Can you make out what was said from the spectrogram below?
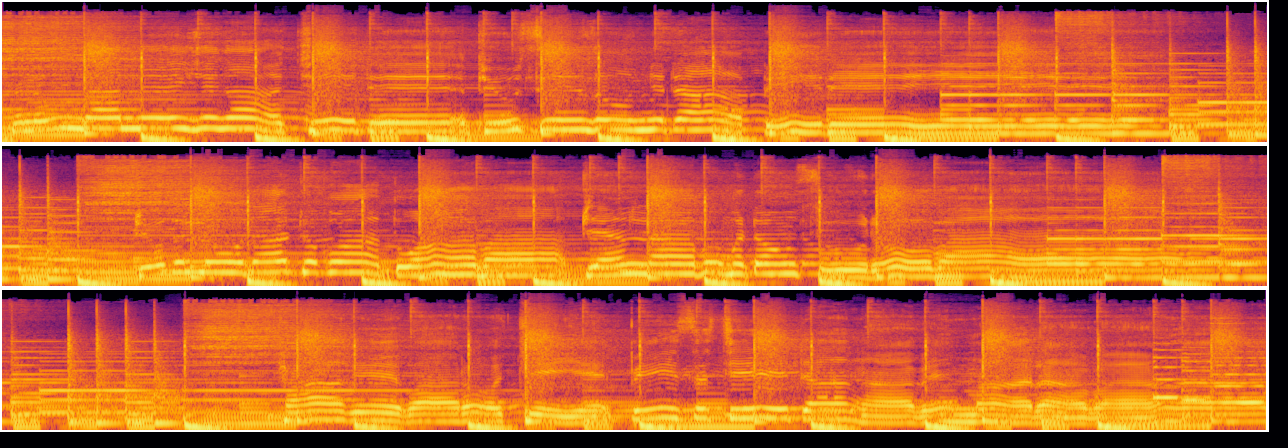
နှလုံးသားနဲ့ရင်ကချစ်တဲ့အဖြူစင်ဆုံးမြတ်တာပေးတဲ့ပြောတယ်လို့သာထွက်ခွာသွားပါပြန်လာဖို့မတောင်းဆိုတော့ပါ ထားခဲ့ပါတော့ချစ်ရဲ့ပေးစချစ်တာငါပဲမှားတာပါ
